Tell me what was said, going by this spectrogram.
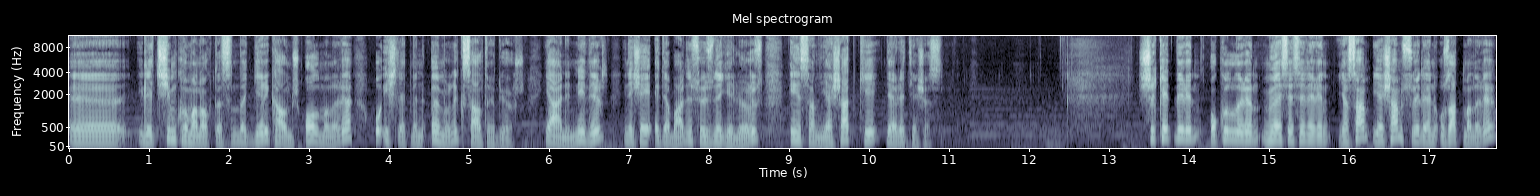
e, iletişim kurma noktasında geri kalmış olmaları o işletmenin ömrünü kısaltır diyor. Yani nedir? Yine şey Edebali'nin sözüne geliyoruz. İnsanı yaşat ki devlet yaşasın. Şirketlerin, okulların, müesseselerin yaşam, yaşam sürelerini uzatmaları,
